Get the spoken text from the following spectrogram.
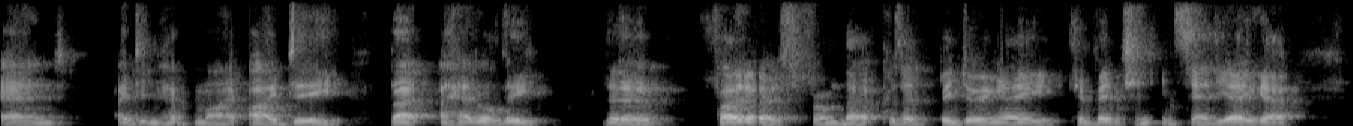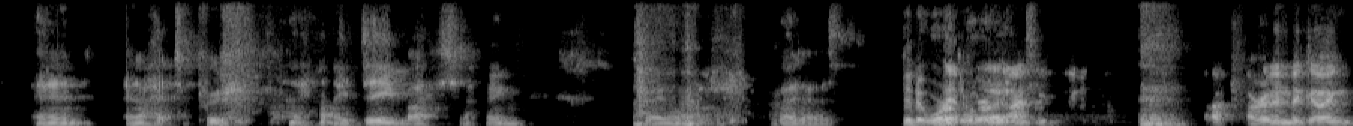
and I didn't have my ID, but I had all the, the photos from the, because I'd been doing a convention in San Diego and and I had to prove my ID by showing showing all my photos. Did it work? That reminds I- I remember going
